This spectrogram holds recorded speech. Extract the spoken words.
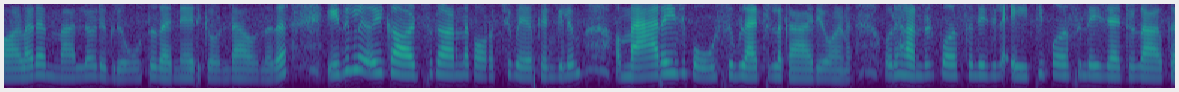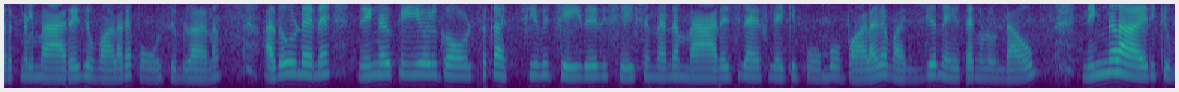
വളരെ നല്ലൊരു ഗ്രോത്ത് തന്നെയായിരിക്കും ഉണ്ടാവുന്നത്. ഇതിൽ ഈ കാർഡ്സ് കാണുന്ന കുറച്ച് പേർക്കെങ്കിലും മാരേജ് പോസിബിൾ ആയിട്ടുള്ള കാര്യമാണ്. ഒരു ഹൺഡ്രഡ് പെർസെന്റേജിൽ എയ്റ്റി പെർസെന്റേജ് ആയിട്ടുള്ള ആൾക്കാർക്കെങ്കിലും മാരേജ് വളരെ പോസിബിളാണ് അതുകൊണ്ട് തന്നെ നിങ്ങൾക്ക് ഈ ഒരു ഗോൾസൊക്കെ അച്ചീവ് ചെയ്തതിന് ശേഷം തന്നെ മാരേജ് ലൈഫിലേക്ക് പോകുമ്പോൾ വളരെ വലിയ നേട്ടങ്ങളുണ്ടാവും നിങ്ങളായിരിക്കും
